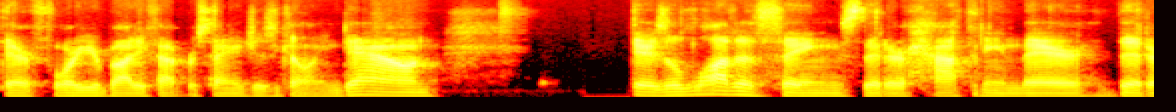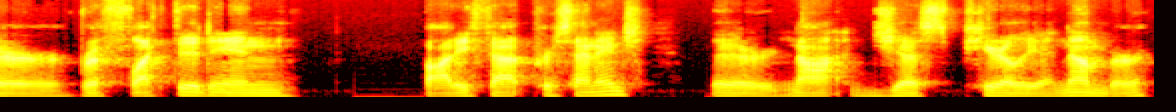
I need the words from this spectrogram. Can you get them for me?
therefore your body fat percentage is going down. There's a lot of things that are happening there that are reflected in body fat percentage They're not just purely a number.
